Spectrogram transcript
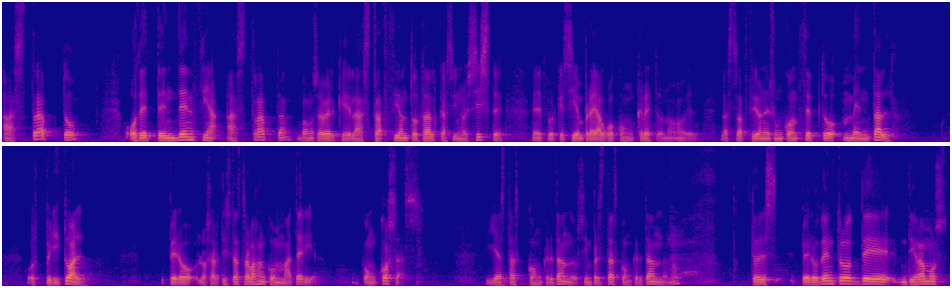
abstracto o de tendencia abstracta. Vamos a ver que la abstracción total casi no existe, ¿eh? porque siempre hay algo concreto. ¿no? La abstracción es un concepto mental o espiritual, pero los artistas trabajan con materia, con cosas, y ya estás concretando, siempre estás concretando. ¿no? Entonces, pero dentro de, digamos,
